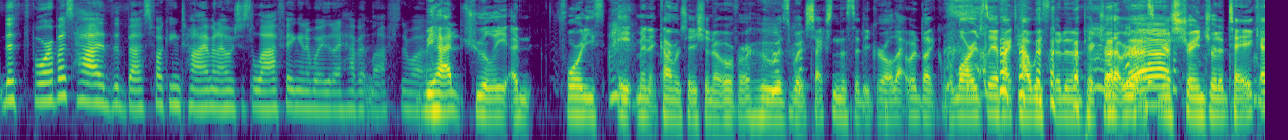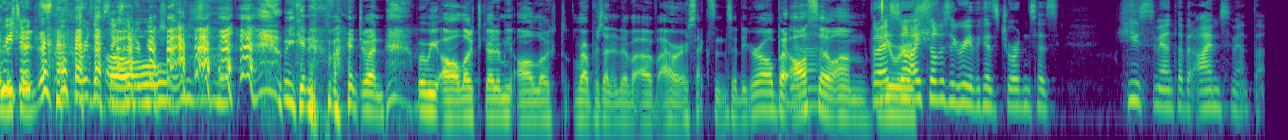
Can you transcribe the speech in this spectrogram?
The four of us had the best fucking time, and I was just laughing in a way that I haven't laughed in a while. We had truly a 48 minute conversation over who was which Sex in the City girl. That would like largely affect how we stood in a picture that we were asking a stranger to take. And we the took stranger, 600 Oh. we can find one where we all looked good and we all looked representative of our Sex and the City girl, but also um But I still, I still disagree because Jordan says he's Samantha, but I'm Samantha.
